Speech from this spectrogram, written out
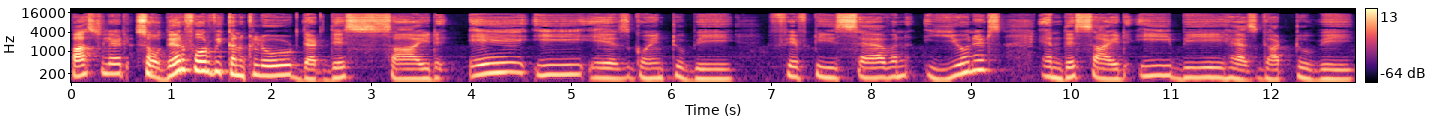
postulate. So therefore we conclude that this side AE is going to be 57 units and this side EB has got to be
